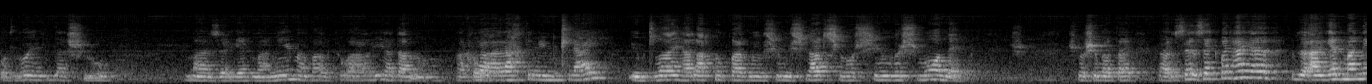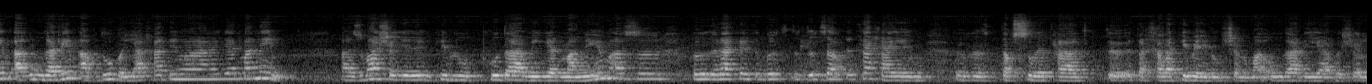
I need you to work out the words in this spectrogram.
עוד לא הרגשנו מה זה גרמנים, אבל כבר ידענו. כבר הלכתם עם טלאי? עם טלאי הלכנו כבר משנת 38. זה, זה כבר היה, הגרמנים, ההונגרים עבדו ביחד עם הגרמנים. אז מה שהם קיבלו פקודה מגרמנים, אז רק ככה הם תפסו את החלקים האלו של הונגריה ושל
